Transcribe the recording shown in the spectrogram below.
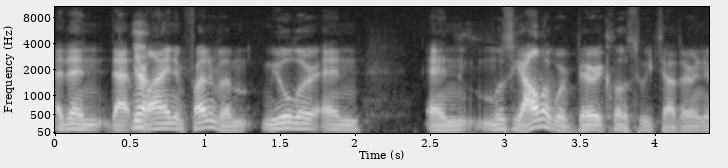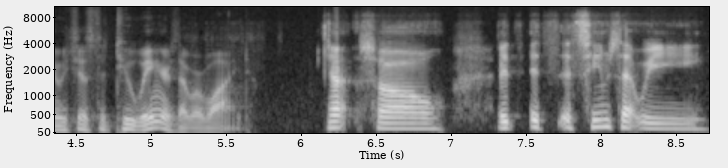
And then that yeah. line in front of them, Mueller and and Musiala were very close to each other, and it was just the two wingers that were wide. Yeah, so it it, it seems that we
